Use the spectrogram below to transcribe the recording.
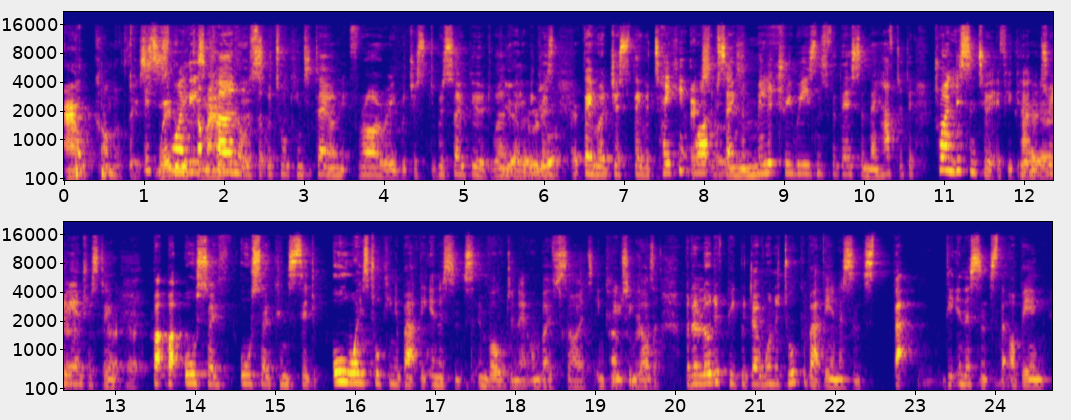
outcome of this. This Where is do why we these come out of colonels this? that were talking today on Nick Ferrari were just were so good, weren't Yeah, they? they really because were. they were just they were taking it apart. They were saying the military reasons for this, and they have to do. Try and listen to it if you can. Yeah, it's yeah, really yeah, interesting. yeah, yeah. But but also also consider always talking about the innocents involved in it on both sides, including Absolutely. Gaza. But a lot of people don't want to talk about the innocents that the innocents that are being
